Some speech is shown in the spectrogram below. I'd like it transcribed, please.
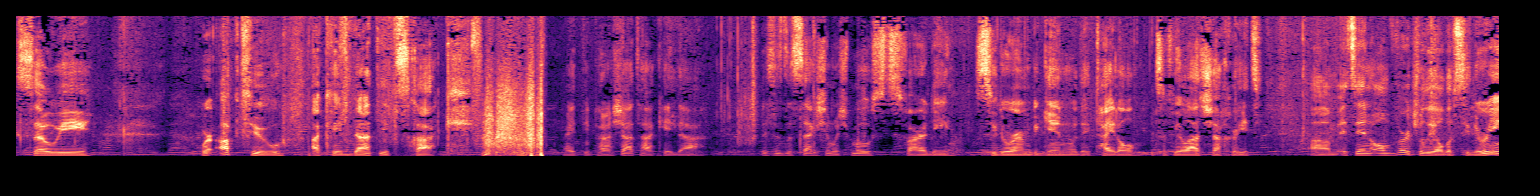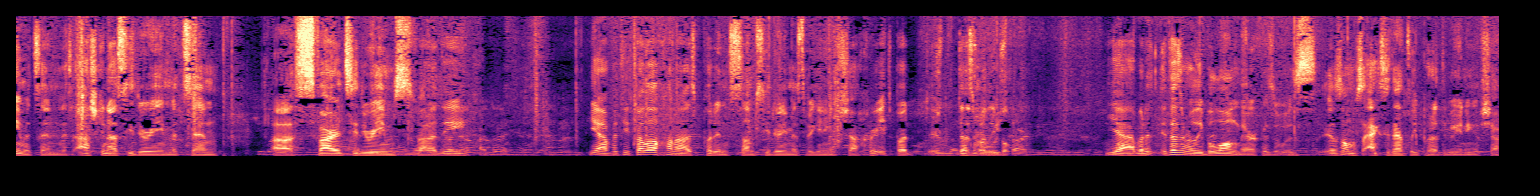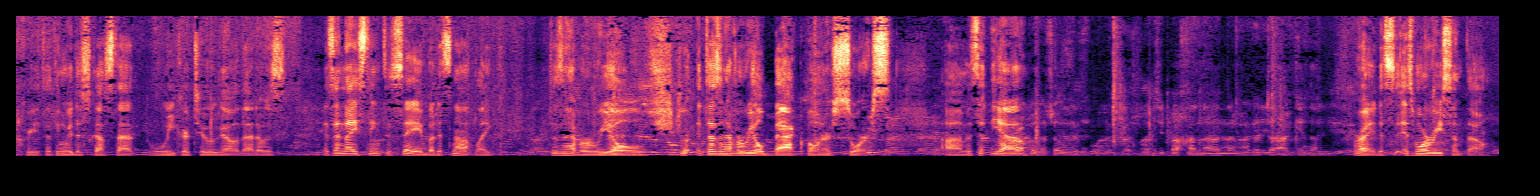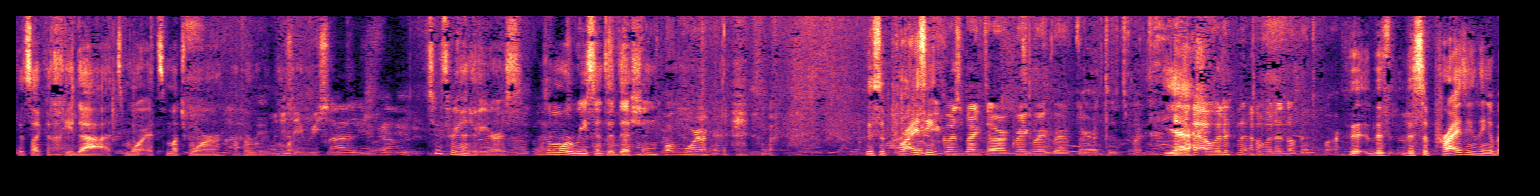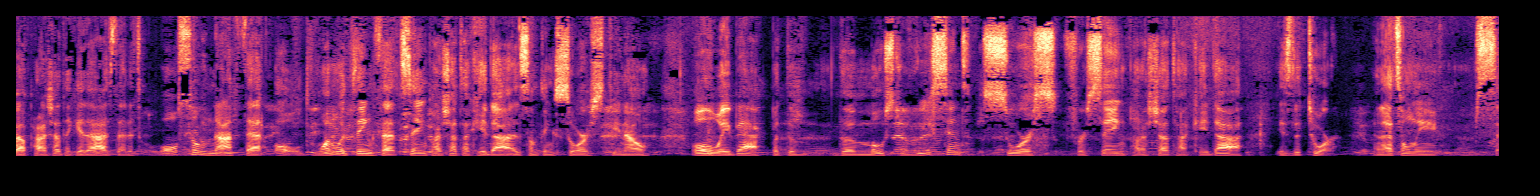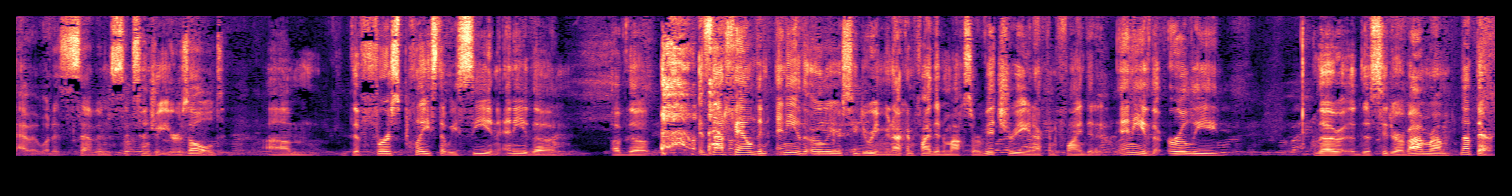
So we we're up to Akedat Yitzchak, right? The Parashat Akedah. This is the section which most Sephardi Sidurim begin with a title, Tefillat Shachrit. Um, it's in all, virtually all the Sidurim. It's in it's Ashkenaz Sidurim. It's in uh, Sfarad Sidurim, Sfaradi. Yeah, but Chana is put in some Sidurim at the beginning of Shachrit, but it doesn't really. Be- yeah, but it, it doesn't really belong there because it was it was almost accidentally put at the beginning of Shachrit. I think we discussed that a week or two ago. That it was it's a nice thing to say, but it's not like it doesn't have a real it doesn't have a real backbone or source. Um, it's a, yeah, right. It's, it's more recent though. It's like a chida. It's more. It's much more of a more, two three hundred years. It's a more recent addition. The surprising It goes back to our great great grandparents. That's. Yeah. I wouldn't. I wouldn't know that far. The, the, the surprising thing about Parashat Akedah is that it's also not that old. One would think that saying Parashat Akedah is something sourced, you know, all the way back, but the the most recent source for saying Parashat Akedah is the Tur, and that's only seven, what is seven, six hundred years old. Um, the first place that we see in any of the of the it's not found in any of the earlier Sidurim. You're not going to find it in Machzor Vitry. You're not going to find it in any of the early the the Siddur of Amram. Not there.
